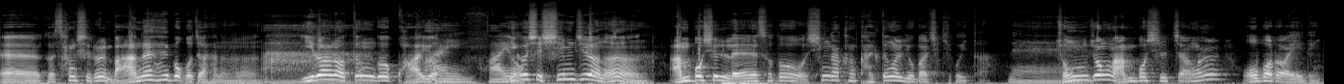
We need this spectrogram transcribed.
에, 그 상실을 만회해 보고자 하는 아. 이런 어떤 그 과욕 과잉, 과욕. 이것이 심지어는 안보실 내에서도 심각한 갈등을 유발시키고 있다. 네. 종종 안보실장을 오버라이딩,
